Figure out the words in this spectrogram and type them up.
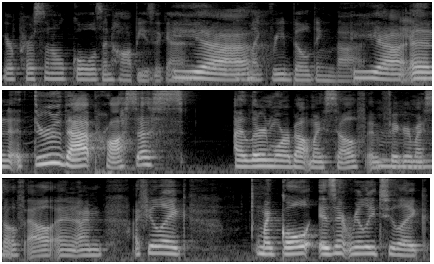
your personal goals and hobbies again. Yeah. and like rebuilding that. yeah, and through that process, I learn more about myself and figure myself out. And I'm, I feel like my goal isn't really to like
